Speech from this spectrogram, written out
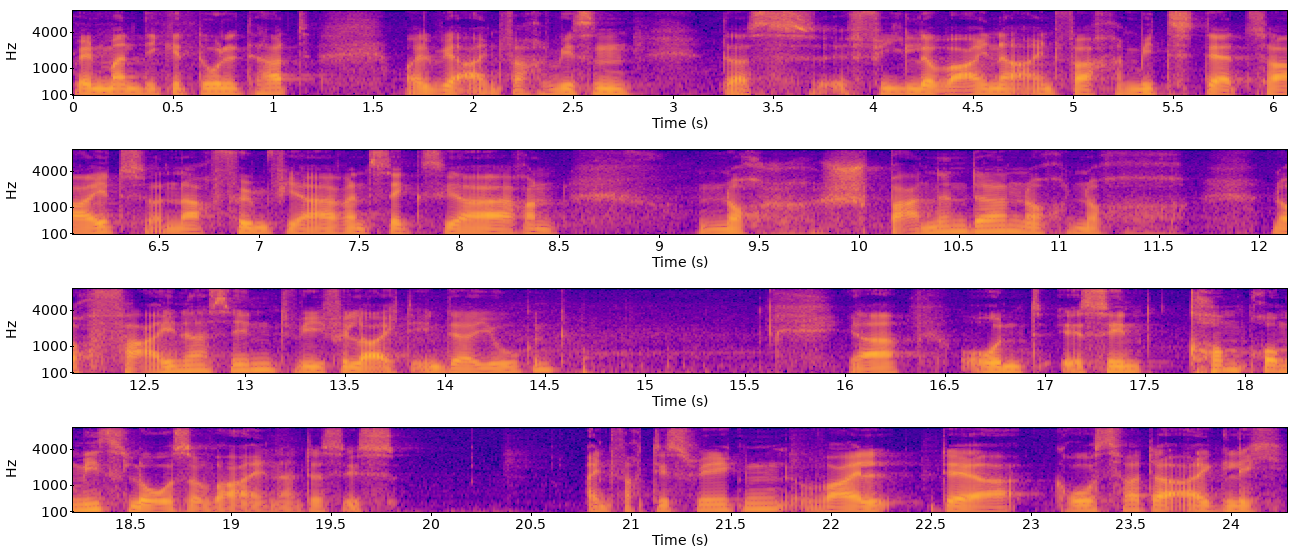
wenn man die Geduld hat, weil wir einfach wissen, dass viele Weine einfach mit der Zeit, nach fünf Jahren, sechs Jahren, noch spannender, noch, noch, noch feiner sind, wie vielleicht in der Jugend. Ja, und es sind kompromisslose Weine. Das ist einfach deswegen, weil der Großvater eigentlich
